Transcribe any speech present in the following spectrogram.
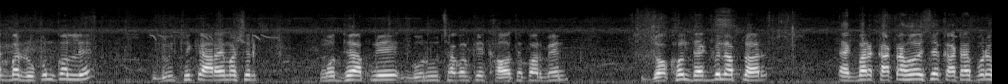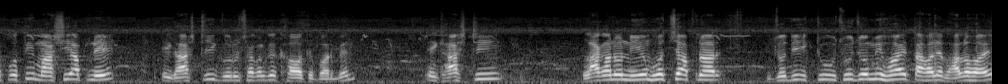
একবার রোপণ করলে দুই থেকে আড়াই মাসের মধ্যে আপনি গরু, ছাগলকে খাওয়াতে পারবেন। যখন দেখবেন আপনার একবার কাটা হয়েছে, কাটার পরে প্রতি মাসে আপনি এই ঘাসটি গরু, ছাগলকে খাওয়াতে পারবেন। এই ঘাসটি লাগানোর নিয়ম হচ্ছে আপনার যদি একটু উঁচু জমি হয়, তাহলে ভালো হয়।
